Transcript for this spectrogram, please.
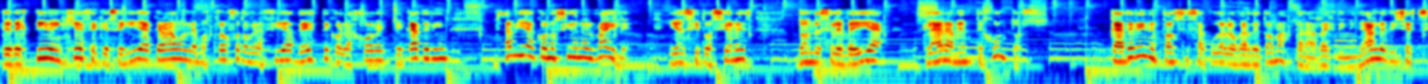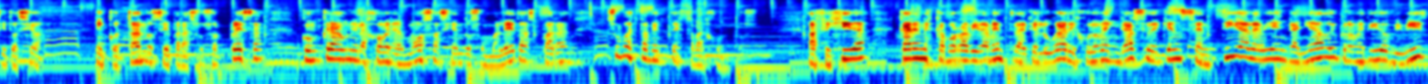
Detective en jefe que seguía a Crown le mostró fotografías de este con la joven que Catherine ya había conocido en el baile y en situaciones donde se les veía claramente juntos. Catherine entonces acude al hogar de Thomas para recriminarle dicha situación, encontrándose para su sorpresa con Crown y la joven hermosa haciendo sus maletas para supuestamente escapar juntos. Afligida, Karen escapó rápidamente de aquel lugar y juró vengarse de quien sentía le había engañado y prometido vivir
